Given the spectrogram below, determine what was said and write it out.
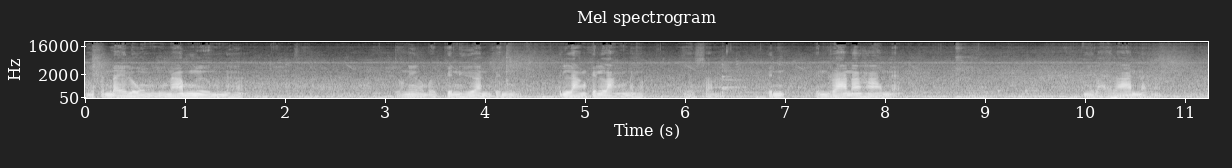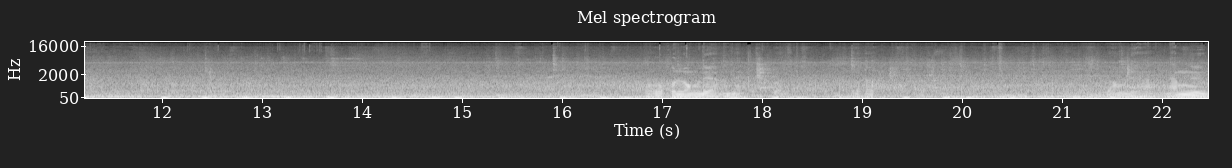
มีบันไดลงน้ำเงิมนะฮะตรงนี้เอาไปเป็นเฮือนเป็นเป็นหลังเป็นหลังนะครับเดี๋ยวซ้ำเป็นเป็นร้านอาหารเนี่ยมีหลายร้านนะฮะ คนลงเรือกันนะครับลงเรือน้ำเงิม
